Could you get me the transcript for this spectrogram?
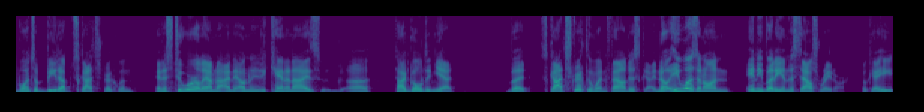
wants to beat up Scott Strickland, and it's too early. I'm not. I don't need to canonize uh, Todd Golden yet, but Scott Strickland went and found this guy. No, he wasn't on anybody in the South's radar. Okay, he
